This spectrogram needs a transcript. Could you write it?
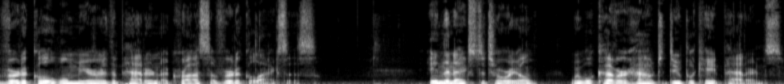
vertical will mirror the pattern across a vertical axis. In the next tutorial, we will cover how to duplicate patterns.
